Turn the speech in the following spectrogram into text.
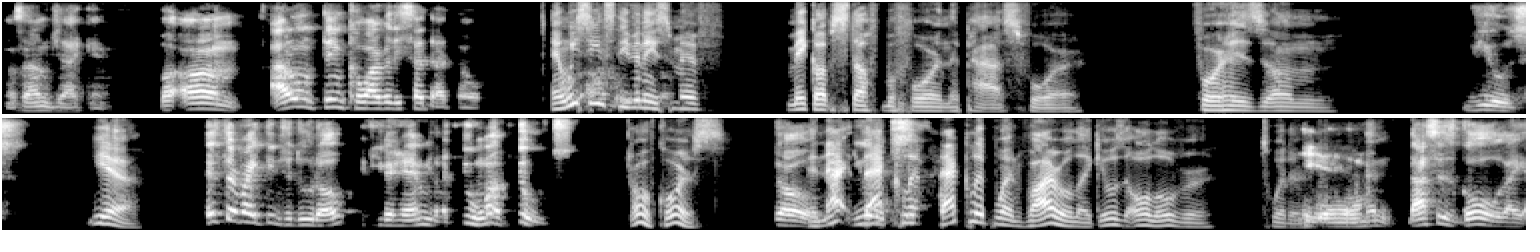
That's what I'm jacking. But um, I don't think Kawhi really said that though. And we've seen Stephen A. Smith make up stuff before in the past for for his um Views. yeah. It's the right thing to do though. If you're him, you're like you want views. Oh, of course. So And that you that ex- clip that clip went viral. Like it was all over Twitter. Yeah. and that's his goal. Like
